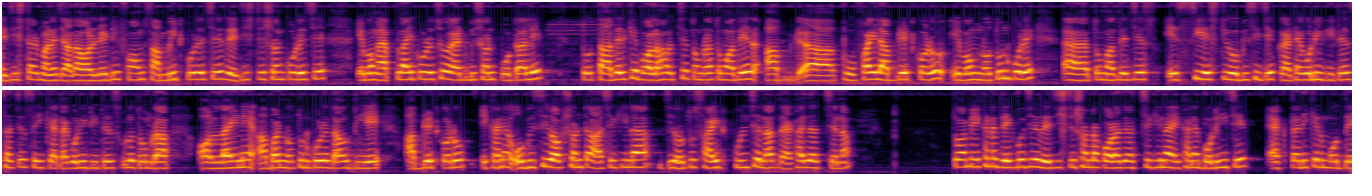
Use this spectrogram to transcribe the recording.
register মানে যারা অলরেডি ফর্ম সাবমিট করেছে রেজিস্ট্রেশন করেছে এবং অ্যাপ্লাই করেছ অ্যাডমিশন পোর্টালে তো তাদেরকে বলা হচ্ছে, তোমরা তোমাদের আপ প্রোফাইল আপডেট করো এবং নতুন করে তোমাদের যে এসসি এসটি ওবিসি যে ক্যাটাগরি ডিটেলস আছে, সেই ক্যাটাগরি ডিটেলসগুলো তোমরা অনলাইনে আবার নতুন করে দাও, দিয়ে আপডেট করো। এখানে ওবিসির অপশনটা আছে কি না যেহেতু সাইট খুলছে না, দেখা যাচ্ছে না। তো আমি এখানে দেখব যে রেজিস্ট্রেশনটা করা যাচ্ছে কি না এখানে বলেইছে এক তারিখের মধ্যে,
